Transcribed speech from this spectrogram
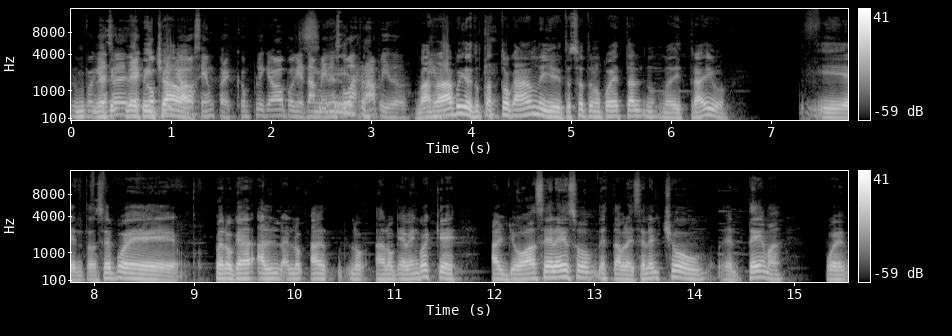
bueno, porque le, eso es, le es pinchaba. complicado siempre, es complicado porque también Sí, eso va pues, rápido. Va Y- rápido, tú estás tocando y entonces tú no puedes estar, me distraigo. Y entonces, pues, pero que al- a, lo, a lo- a lo que vengo es que al yo hacer eso, de establecer el show, el tema, pues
